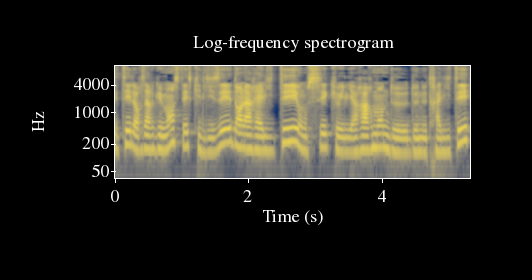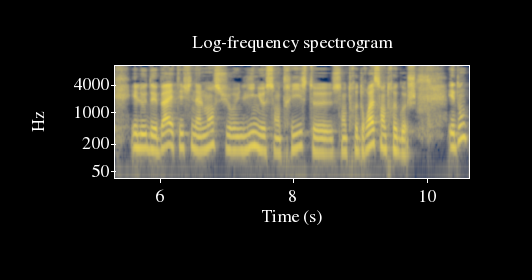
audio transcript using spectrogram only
C'était leurs arguments, c'était ce qu'ils disaient. Dans la réalité, on sait qu'il y a rarement de, neutralité et le débat était finalement sur une ligne centriste, euh, centre-droit, centre-gauche. Et donc,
